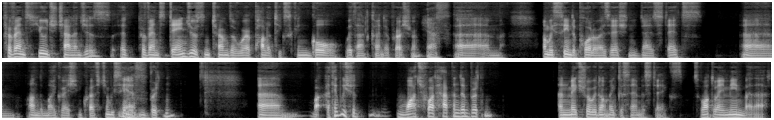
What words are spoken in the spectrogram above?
prevents huge challenges. It prevents dangers in terms of where politics can go with that kind of pressure. Yes. Um, and we've seen the polarization in the United States um, on the migration question. We've seen Yes. it in Britain. Um, but I think we should watch what happened in Britain and make sure we don't make the same mistakes. So, what do I mean by that?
